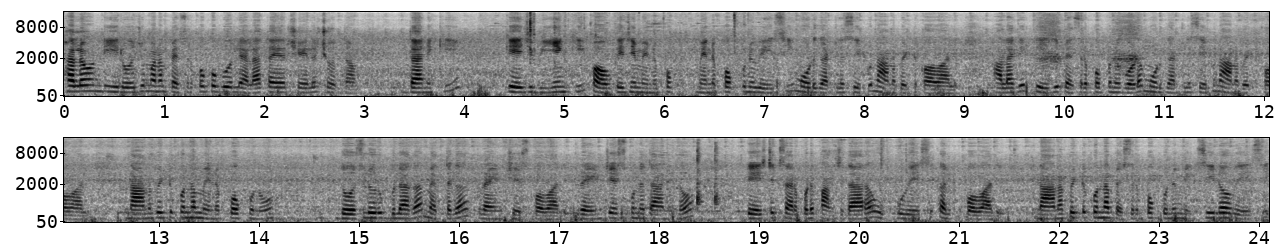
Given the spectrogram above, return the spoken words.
హలో అండి ఈరోజు మనం పెసరపప్పు బూరెలు ఎలా తయారు చేయాలో చూద్దాం. దానికి కేజీ బియ్యంకి పావు కేజీ మినపప్పు మినపప్పును వేసి మూడు గంటల సేపు నానబెట్టుకోవాలి. అలాగే కేజీ పెసరపప్పును కూడా మూడు గంటల సేపు నానబెట్టుకోవాలి. నానబెట్టుకున్న మినపప్పును దోశలు రుబ్బులాగా మెత్తగా గ్రైండ్ చేసుకోవాలి. గ్రైండ్ చేసుకున్న దానిలో టేస్ట్కి సరిపడే పంచదార ఉప్పు వేసి కలుపుకోవాలి. నానబెట్టుకున్న పెసరపప్పును మిక్సీలో వేసి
